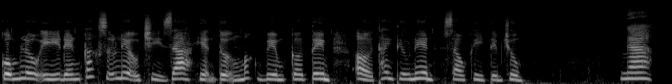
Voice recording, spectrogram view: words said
cũng lưu ý đến các dữ liệu chỉ ra hiện tượng mắc viêm cơ tim ở thanh thiếu niên sau khi tiêm chủng. Nga,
